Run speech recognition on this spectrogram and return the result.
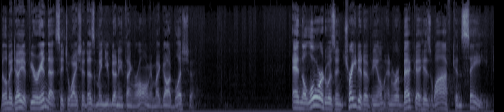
But let me tell you, if you're in that situation, it doesn't mean you've done anything wrong, and may God bless you. And the Lord was entreated of him, and Rebekah, his wife, conceived.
